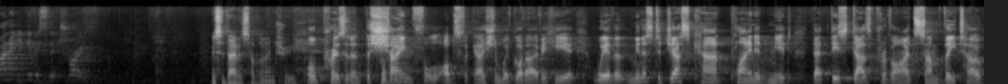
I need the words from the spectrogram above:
Why don't you give us the truth? Mr Davis, supplementary. Well, President, the shameful obfuscation we've got over here, where the minister just can't plain admit that this does provide some veto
